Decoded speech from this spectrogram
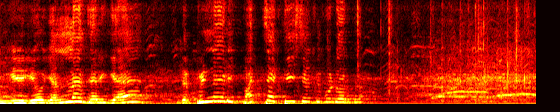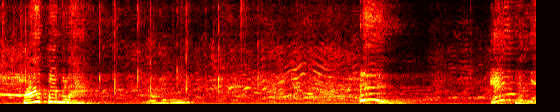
ஐயோ எல்லாம் சரிங்க. இந்த பின்னாடி பச்சை டிஷர்ட் போட்டு ஒரு பாப்போம்டா அப்படி. கிளப்புங்க.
